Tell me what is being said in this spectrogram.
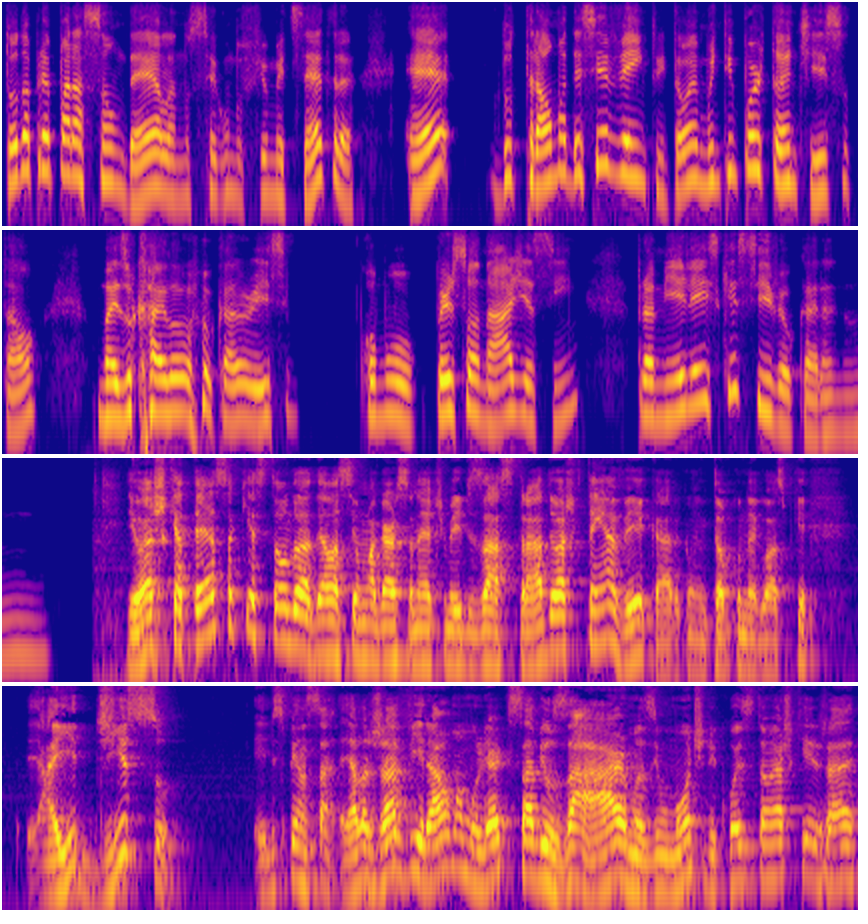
toda a preparação dela no segundo filme, etc., é do trauma desse evento. Então, é muito importante isso tal. Mas o Kylo, o Kylo Reese, como personagem, assim, pra mim ele é esquecível, cara. Não- Eu acho que até essa questão da- dela ser uma garçonete meio desastrada, eu acho que tem a ver, cara, com, então com o negócio. Porque aí disso, eles pensaram, ela já virar uma mulher que sabe usar armas e um monte de coisa, então eu acho que já,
